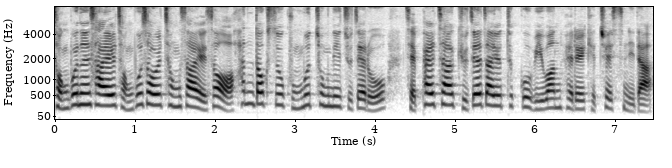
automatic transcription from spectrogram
정부는 4일 정부서울청사에서 한덕수 국무총리 주재로 제8차 규제자유특구위원회를 개최했습니다.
